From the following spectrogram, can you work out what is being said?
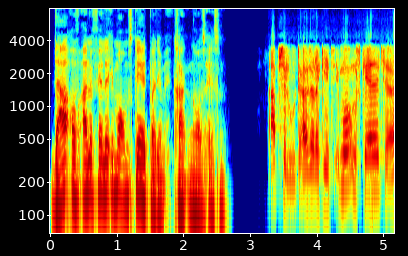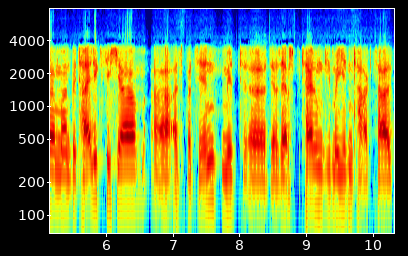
da auf alle Fälle immer ums Geld bei dem Krankenhausessen. Absolut. Also da geht es immer ums Geld. Äh, man beteiligt sich ja äh, als Patient mit äh, der Selbstbeteiligung, die man jeden Tag zahlt,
